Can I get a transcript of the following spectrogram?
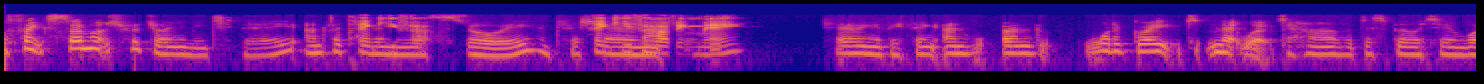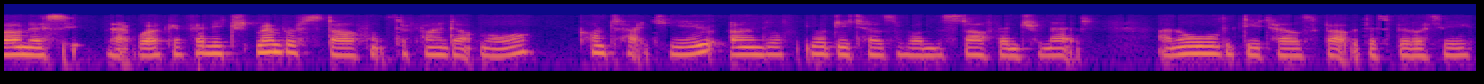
Well, thanks so much for joining me today and for telling me your story and for Thank you for having me. Sharing everything and and what a great network to have a disability and wellness network. If any member of staff wants to find out more, contact you and your, your details are on the staff intranet and all the details about the disability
